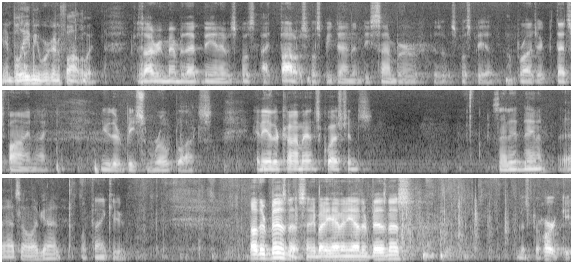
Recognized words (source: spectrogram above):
And believe me, we're going to follow it. Because I remember that being, it was supposed, I thought it was supposed to be done in December, because it was supposed to be a, a project, but that's fine. I knew there'd be some roadblocks. Any other comments, questions? Is that it, Dana? That's all I've got. Well, thank you. Other business, anybody have any other business? Mr. Hartke.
